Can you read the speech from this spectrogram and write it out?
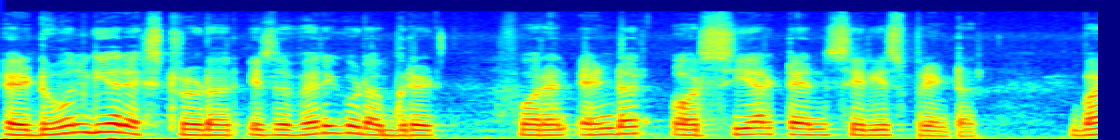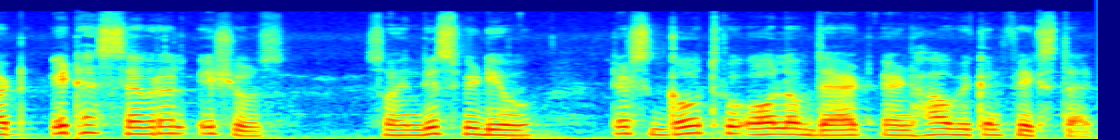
A dual gear extruder is a very good upgrade for an Ender or CR10 series printer, but it has several issues. So in this video, let's go through all of that and how we can fix that.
